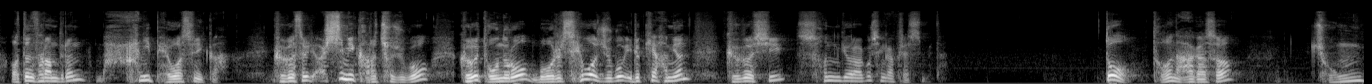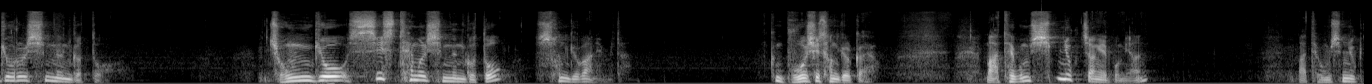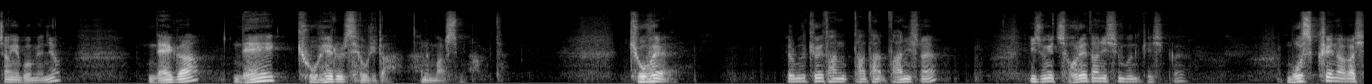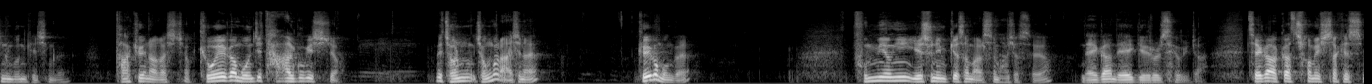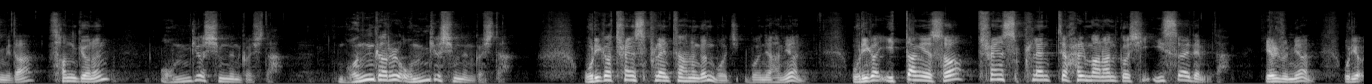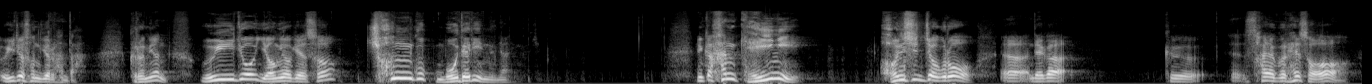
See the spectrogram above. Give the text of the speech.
어떤 사람들은 많이 배웠으니까 그것을 열심히 가르쳐 주고 그 돈으로 뭐를 세워 주고 이렇게 하면 그것이 선교라고 생각을 했습니다. 또 더 나아가서 종교를 심는 것도 종교 시스템을 심는 것도 선교가 아닙니다. 그럼 무엇이 선교일까요? 마태복음 16장에 보면 마태복음 16장에 보면요. 내가 내 교회를 세우리라 하는 말씀이 나옵니다. 교회 여러분들 교회 다, 다, 다, 다니시나요? 이 중에 절에 다니시는 분 계신가요? 모스크에 나가시는 분 계신가요? 다 교회 나가시죠? 교회가 뭔지 다 알고 계시죠? 근데 정, 정말 아시나요? 교회가 뭔가요? 분명히 예수님께서 말씀하셨어요. 내가 내 교회를 세우리라. 제가 아까 처음에 시작했습니다. 선교는 옮겨 심는 것이다. 뭔가를 옮겨 심는 것이다. 우리가 transplant 하는 건 뭐지, 뭐냐 하면 우리가 이 땅에서 transplant 할 만한 것이 있어야 됩니다. 예를 들면 우리가 의료 선교를 한다. 그러면 의료 영역에서 천국 모델이 있느냐는 거죠. 그러니까 한 개인이 헌신적으로 어, 내가 그 사역을 해서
